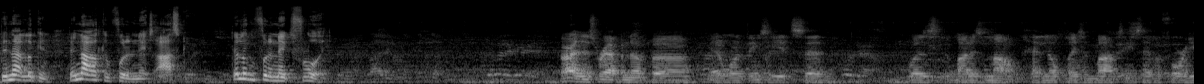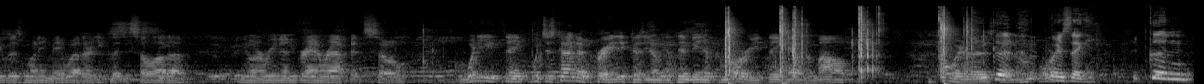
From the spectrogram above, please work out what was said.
They're not looking, they're not looking for the next Oscar. They're looking for the next Floyd. All right, and just wrapping up, uh, you know, one of the things he had said was about his mouth. Had no place in boxing. He said before he was Money Mayweather, he couldn't sell out a you know an arena in Grand Rapids. So, what do you think? Which is kind of crazy because you know with him being a promoter, you think having a mouth. He couldn't. Wait a second. He couldn't.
